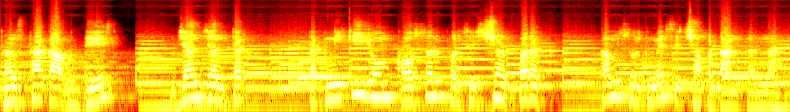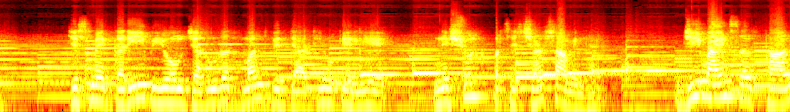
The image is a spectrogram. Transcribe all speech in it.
संस्था का उद्देश्य, जन जन तक तकनीकी एवं कौशल प्रशिक्षण पर कम शुल्क में शिक्षा प्रदान करना है। जिसमें गरीब एवं जरूरतमंद विद्यार्थियों के लिए निशुल्क प्रशिक्षण शामिल है। जी माइंड संस्थान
